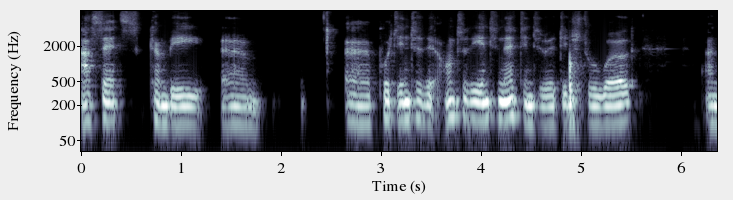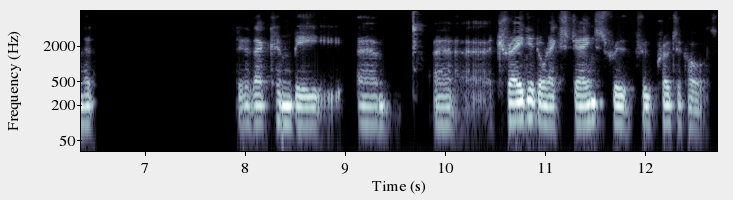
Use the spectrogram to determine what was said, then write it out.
assets can be um, uh, put into the onto the internet, into a digital world, and that that can be um, uh, traded or exchanged through through protocols.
